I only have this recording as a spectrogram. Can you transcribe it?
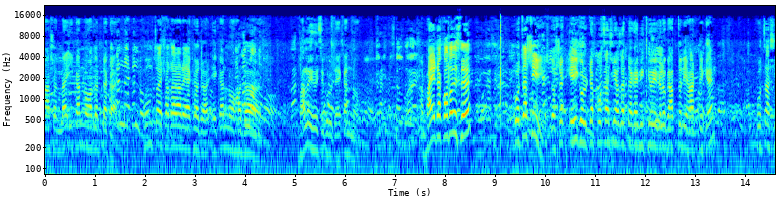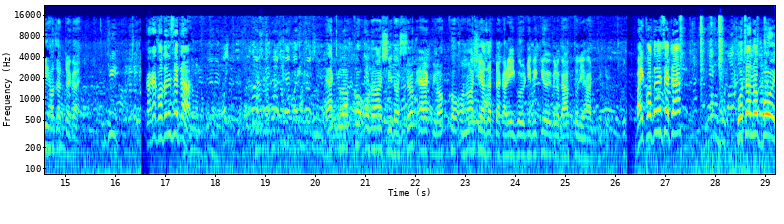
মাশাল্লাহ একান্ন হাজার টাকা পঞ্চাশ হাজার আর এক হাজার। একান্ন হাজার। ভালোই হয়েছে গরুটা, একান্ন। ভাই, এটা কত দিচ্ছে পঁচাশি। দর্শক, এই গরুটা পঁচাশি হাজার টাকায় বিক্রি হয়ে গেল গাবতলি হাট থেকে। পঁচাশি হাজার টাকায়। কাকা, কত নিচ্ছে এটা? এক লক্ষ উনআশি, দর্শক, এক লক্ষ উনআশি হাজার টাকার এই গরুটি বিক্রি হয়ে গেল গাবতলি হাট থেকে। ভাই, কত নিচ্ছে এটা? পঁচানব্বই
